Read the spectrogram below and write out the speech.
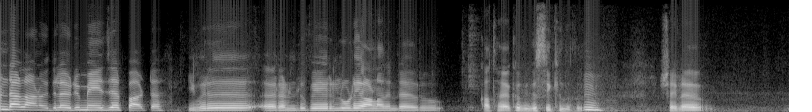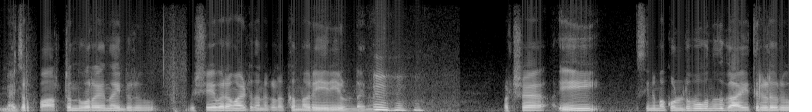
രണ്ടാളാണോ ഇതിലെ ഒരു മേജർ പാർട്ട് ഇവർ രണ്ടുപേരിലൂടെയാണ് അതിന്റെ ഒരു കഥയൊക്കെ വികസിക്കുന്നത്. പക്ഷേ മേജർ പാർട്ട് എന്ന് പറയുന്ന അതിന്റെ ഒരു വിഷയപരമായിട്ട് തന്നെ കിടക്കുന്ന ഒരു ഏരിയ ഉണ്ട് അതിനകത്ത്. പക്ഷേ ഈ സിനിമ കൊണ്ടുപോകുന്നത് ഗായത്രിയുടെ ഒരു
